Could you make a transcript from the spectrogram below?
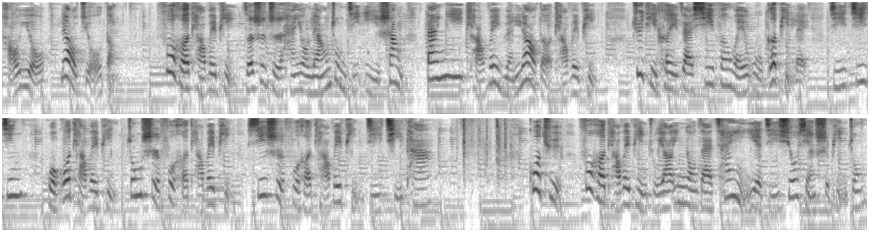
蚝油、料酒等。复合调味品则是指含有两种及以上单一调味原料的调味品，具体可以再细分为五个品类，即鸡精、火锅调味品、中式复合调味品、西式复合调味品及其他。过去，复合调味品主要应用在餐饮业及休闲食品中。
